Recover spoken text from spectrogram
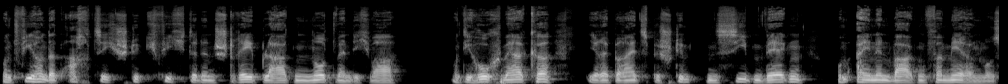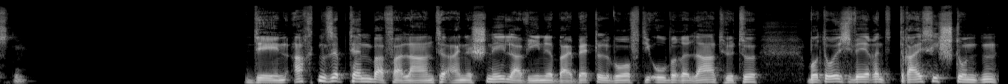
und 480 Stück fichtenen Strebladen notwendig war und die Hochwerker ihre bereits bestimmten sieben Wägen um einen Wagen vermehren mussten. Den 8. September verlahnte eine Schneelawine bei Bettelwurf die obere Ladhütte, wodurch während 30 Stunden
